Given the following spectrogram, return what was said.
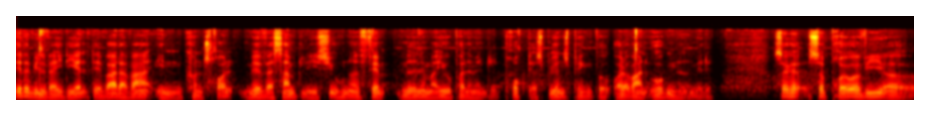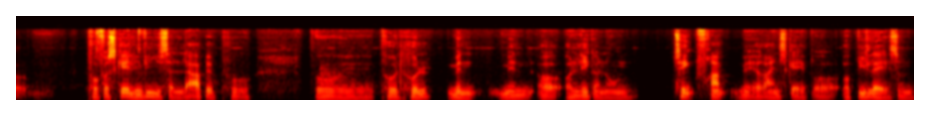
Det, der ville være ideelt, det var, at der var en kontrol med, hvad samtlige 705 medlemmer af EU-parlamentet brugte deres blyantspenge på, og der var en åbenhed med det. Så, så prøver vi at, på forskellige vis at lappe på, på, øh, på et hul, men, men og, og lægger nogle ting frem med regnskab og, og bilag, som,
